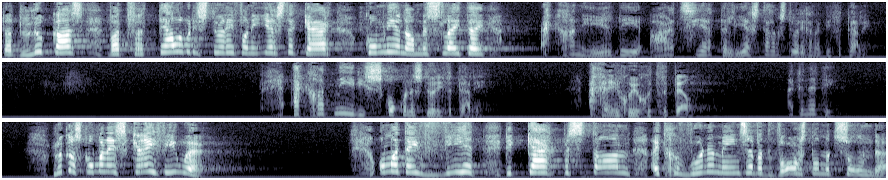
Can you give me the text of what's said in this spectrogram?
dat Lukas wat vertel oor die storie van die eerste kerk, kom nie en dan besluit hy ek gaan hierdie hartseer teleurstellingsstorie gaan ek nie vertel nie. Ek gaan nie hierdie skokkende storie vertel nie. Ek gaan hierdie goeie goed vertel. Wat doen dit nie? Lukas kom en hy skryf hieroor. Omdat hy weet die kerk bestaan uit gewone mense wat worstel met sonde.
